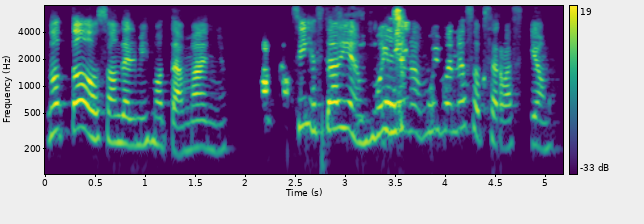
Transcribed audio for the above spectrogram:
No todos son del mismo tamaño. Sí, está bien, muy bien, muy buena su observación.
